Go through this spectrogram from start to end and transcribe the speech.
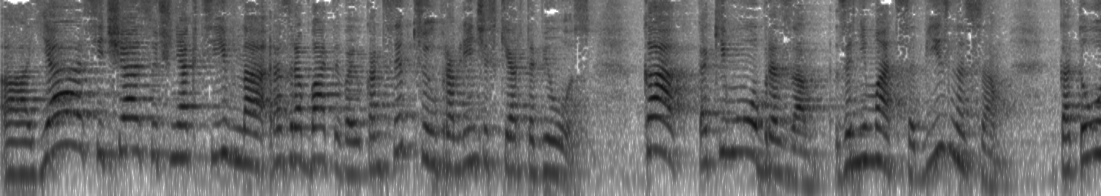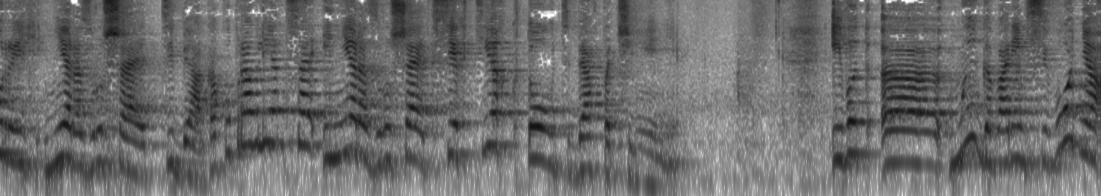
Я сейчас очень активно разрабатываю концепцию управленческий ортобиоз. Как, каким образом заниматься бизнесом, который не разрушает тебя как управленца и не разрушает всех тех, кто у тебя в подчинении. И вот э, мы говорим сегодня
